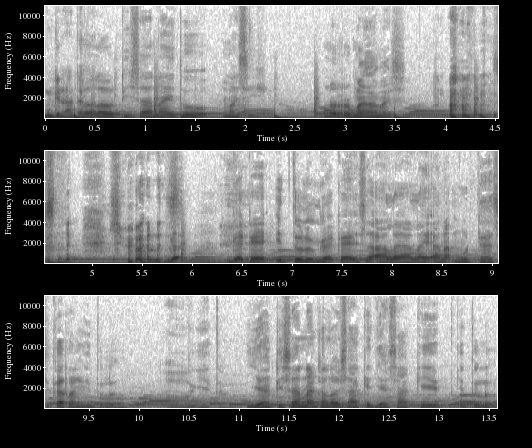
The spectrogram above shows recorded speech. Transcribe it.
mungkin ada kan? Kalau di sana itu masih normal, Mas. gimana Enggak enggak kayak itu loh, enggak kayak sealai-alai anak muda sekarang gitu loh. oh gitu Ya di sana kalau sakit ya sakit gitu loh.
